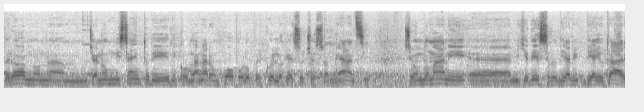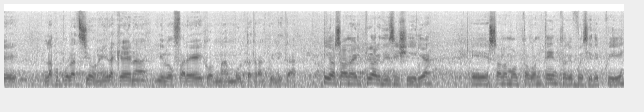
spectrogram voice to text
però non, um, cioè non mi sento di, di, condannare un popolo per quello che è successo a me, anzi se un domani eh, mi chiedessero di, di, aiutare la popolazione irachena io lo farei con molta tranquillità. Io sono il priore di Sicilia e sono molto contento che voi siete qui,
